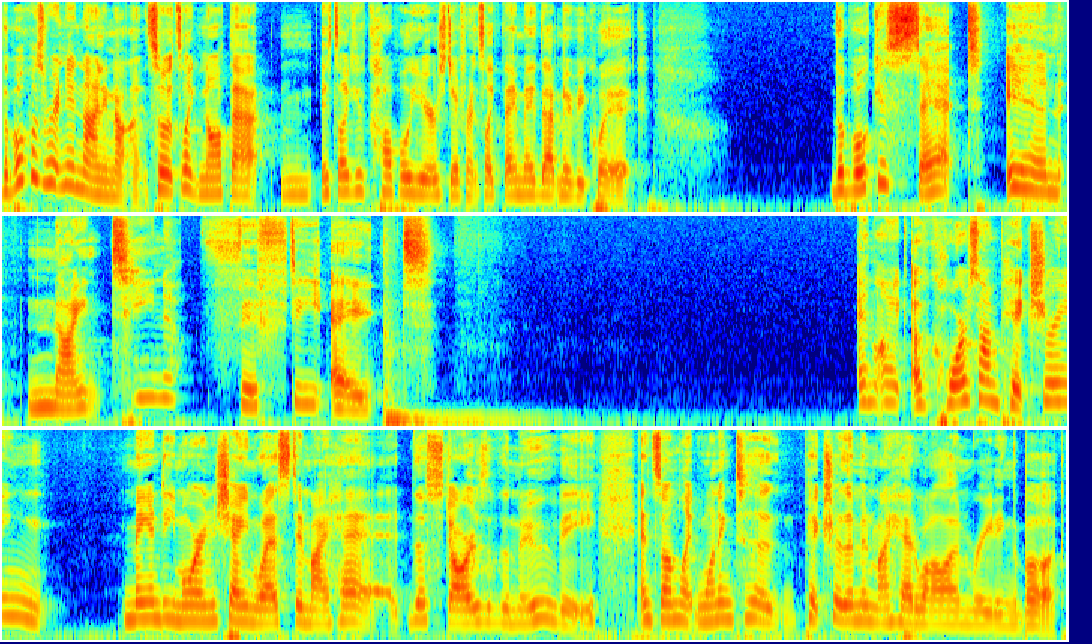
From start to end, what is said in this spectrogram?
The book was written in 99, so it's like not that mm, it's like a couple years difference. Like they made that movie quick. The book is set in 1958. And like of course I'm picturing Mandy Moore and Shane West in my head, the stars of the movie. And so I'm like wanting to picture them in my head while I'm reading the book.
